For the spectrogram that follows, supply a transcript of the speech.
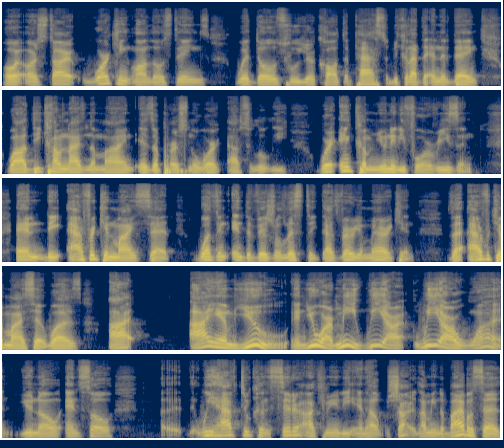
or or start working on those things with those who you're called to pastor. Because at the end of the day, while decolonizing the mind is a personal work, absolutely, we're in community for a reason. And the African mindset wasn't individualistic. That's very American. The African mindset was I I am you and you are me. We are we are one, you know. And so uh, we have to consider our community and help sharp. I mean, the Bible says,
